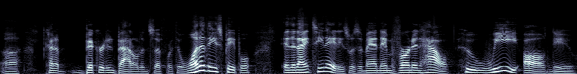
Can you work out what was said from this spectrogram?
uh, kind of bickered and battled and so forth. And one of these people in the 1980s was a man named Vernon Howell, who we all knew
